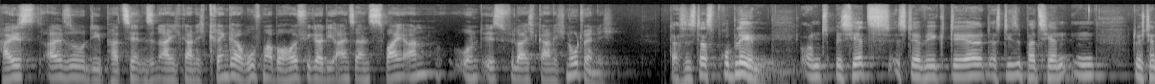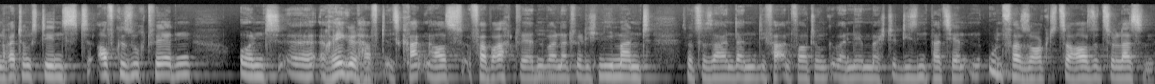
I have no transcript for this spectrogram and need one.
Heißt also, die Patienten sind eigentlich gar nicht kränker, rufen aber häufiger die 112 an und ist vielleicht gar nicht notwendig. Das ist das Problem. Und bis jetzt ist der Weg der, dass diese Patienten durch den Rettungsdienst aufgesucht werden und äh, regelhaft ins Krankenhaus verbracht werden, weil natürlich niemand sozusagen dann die Verantwortung übernehmen möchte, diesen Patienten unversorgt zu Hause zu lassen.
